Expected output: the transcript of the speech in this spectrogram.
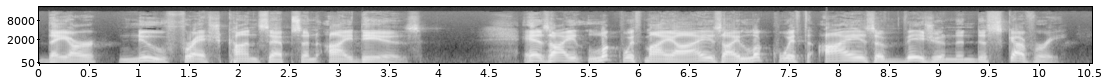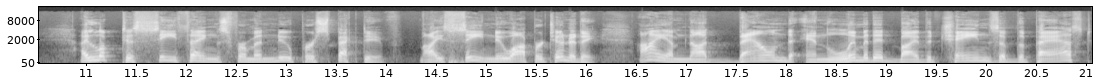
They are new, fresh concepts and ideas. As I look with my eyes, I look with eyes of vision and discovery. I look to see things from a new perspective. I see new opportunity. I am not bound and limited by the chains of the past.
